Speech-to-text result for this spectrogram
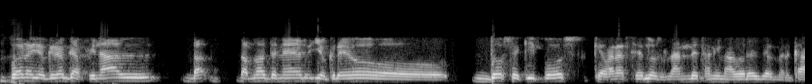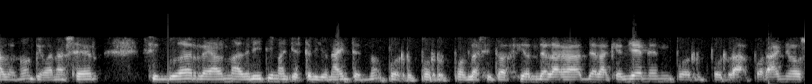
bueno, yo creo que al final vamos a tener, yo creo, dos equipos que van a ser los grandes animadores del mercado, ¿no? Que van a ser sin duda Real Madrid y Manchester United, ¿no? Por, por, por la situación de la, de la que vienen, por, por, por años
